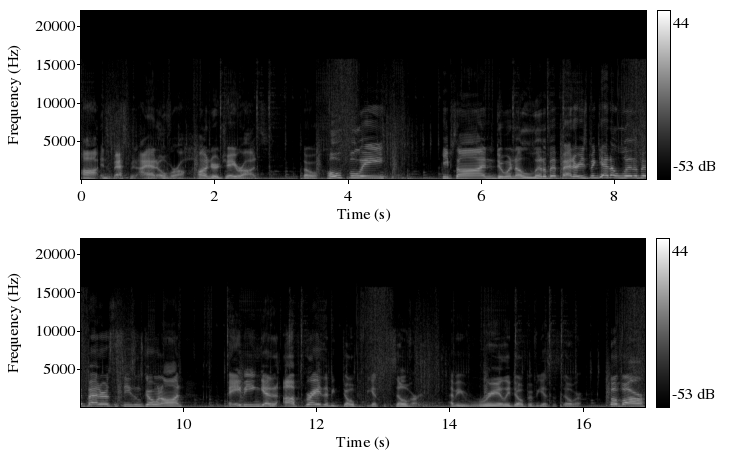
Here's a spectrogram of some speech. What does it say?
uh, investment. I had over a hundred J Rods. So hopefully keeps on doing a little bit better. He's been getting a little bit better as the season's going on. Maybe he can get an upgrade. That'd be dope if he gets the silver. That'd be really dope if he gets the silver. So far,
